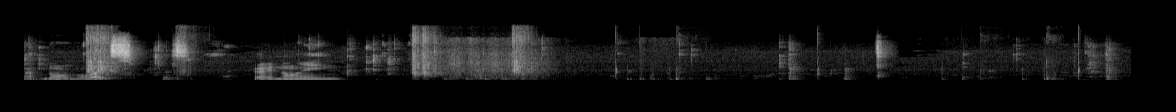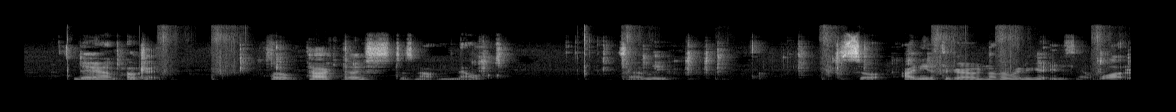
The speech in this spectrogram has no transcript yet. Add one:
Not normal ice. That's very annoying. Damn, okay. Well, packed ice does not melt. Sadly. So, I need to figure out another way to get infinite water.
